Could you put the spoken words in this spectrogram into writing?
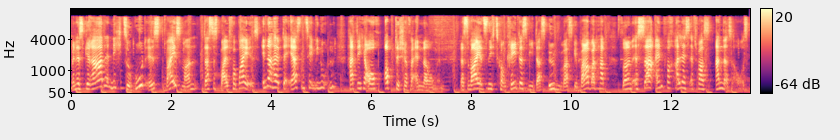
Wenn es gerade nicht so gut ist, weiß man, dass es bald vorbei ist. Innerhalb der ersten 10 Minuten hatte ich auch optische Veränderungen. Das war jetzt nichts Konkretes, wie dass irgendwas gebabert hat, sondern es sah einfach alles etwas anders aus.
